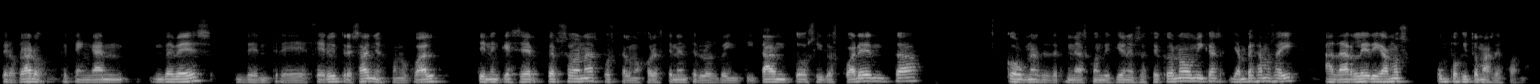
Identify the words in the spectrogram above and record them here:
pero claro, que tengan bebés de entre 0 y 3 años, con lo cual tienen que ser personas pues, que a lo mejor estén entre los veintitantos y, los 40, con unas determinadas condiciones socioeconómicas. Ya empezamos ahí a darle, digamos, un poquito más de forma.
